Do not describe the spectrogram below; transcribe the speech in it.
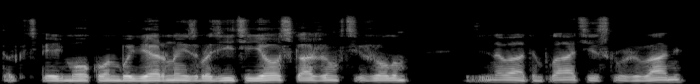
Только теперь мог он бы верно изобразить ее, скажем, в тяжелом, зеленоватом платье с кружевами,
